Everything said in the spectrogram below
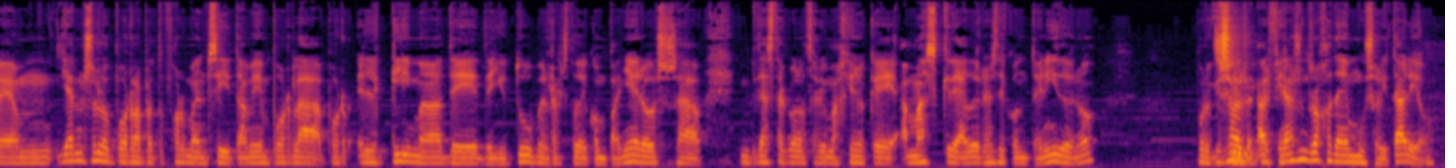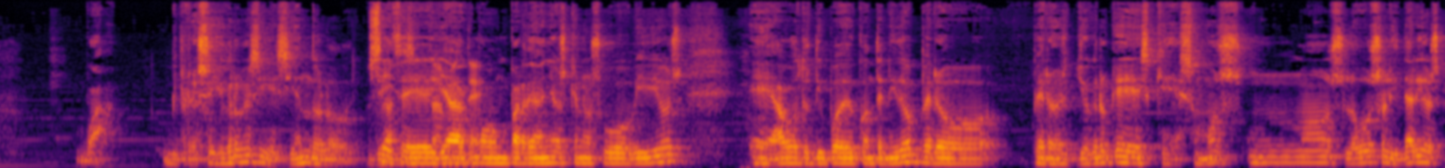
em, ya no solo por la plataforma en sí, también por, la, por el clima de, YouTube, el resto de compañeros. O sea, empezaste a conocer, imagino que a más creadores de contenido, ¿no? Porque eso al, final es un trabajo también muy solitario. Buah, pero eso yo creo que sigue siéndolo. Yo hace ya como un par de años que no subo vídeos, eh, hago otro tipo de contenido, pero pero yo creo que es que somos unos lobos solitarios.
